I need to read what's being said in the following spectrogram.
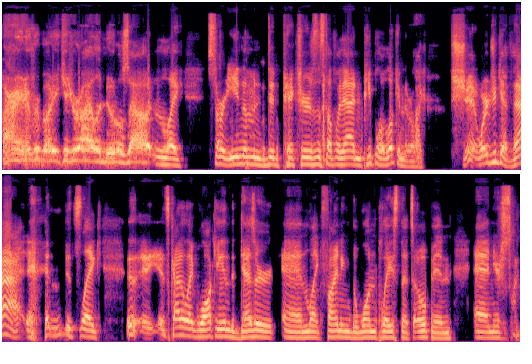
All right, everybody, get your island noodles out and like start eating them and did pictures and stuff like that. And people are looking, they're like, shit, where'd you get that? And it's like, it's kind of like walking in the desert and like finding the one place that's open and you're just like,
